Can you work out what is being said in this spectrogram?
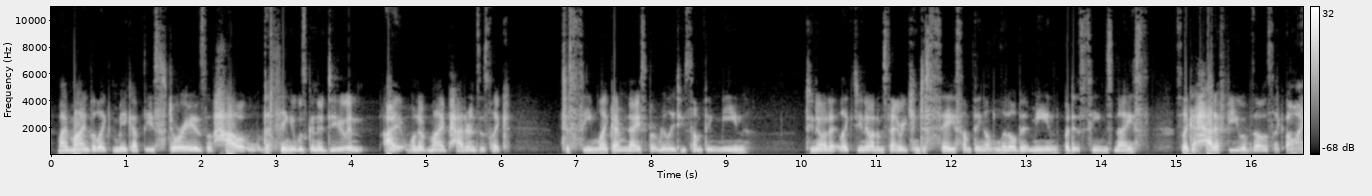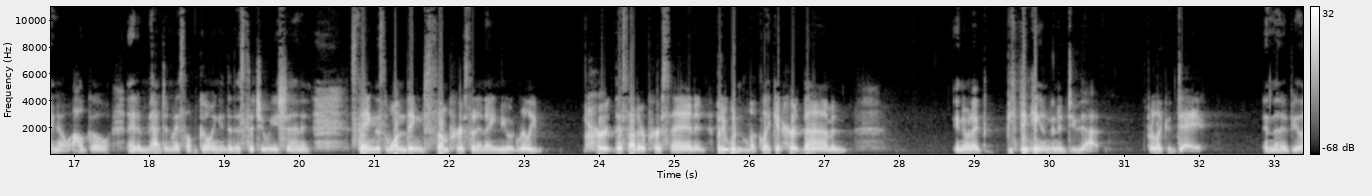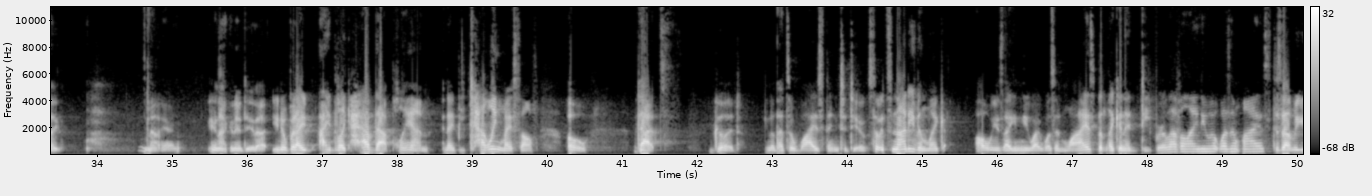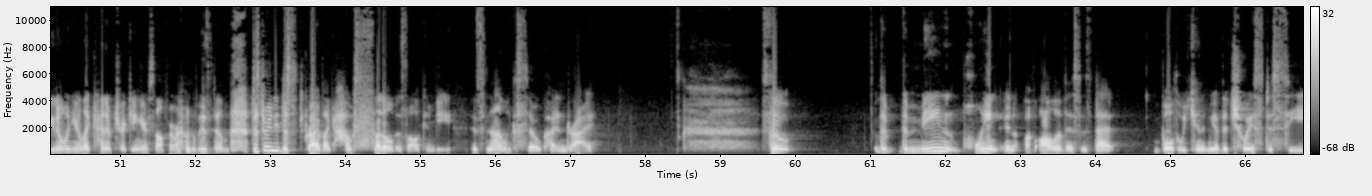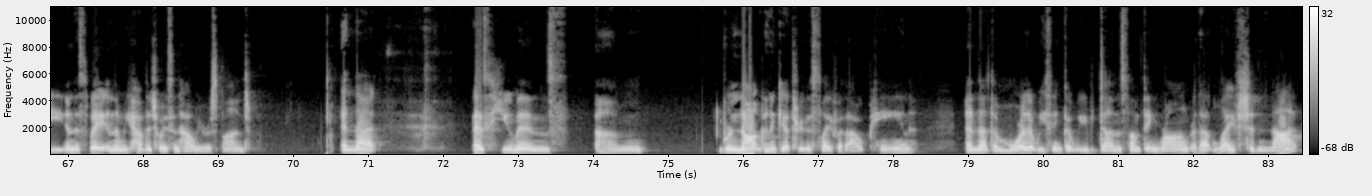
my mind would like make up these stories of how the thing it was going to do and i one of my patterns is like to seem like i'm nice but really do something mean. Do you know what I, like do you know what i'm saying? Or you can just say something a little bit mean but it seems nice. So like i had a few of those like oh i know i'll go i'd imagine myself going into this situation and saying this one thing to some person and i knew it really hurt this other person and but it wouldn't look like it hurt them and you know and i'd be thinking I'm going to do that for like a day. And then I'd be like, no, you're, you're not going to do that. You know, but I, I'd like have that plan and I'd be telling myself, oh, that's good. You know, that's a wise thing to do. So it's not even like always I knew I wasn't wise, but like in a deeper level, I knew it wasn't wise. Does that mean, you know, when you're like kind of tricking yourself around wisdom? just trying to describe like how subtle this all can be. It's not like so cut and dry. So the the main point in of all of this is that both we can we have the choice to see in this way and then we have the choice in how we respond. And that as humans um, we're not going to get through this life without pain and that the more that we think that we've done something wrong or that life should not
